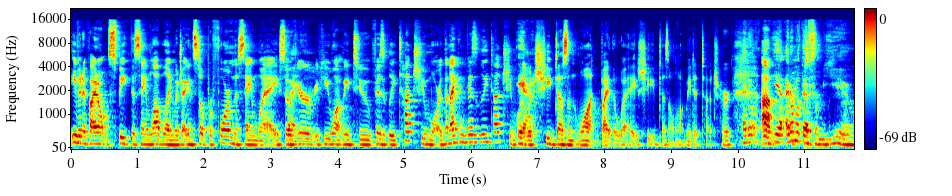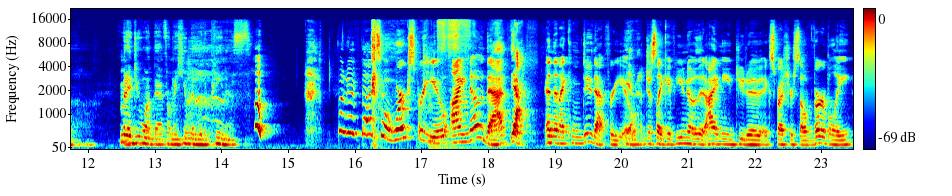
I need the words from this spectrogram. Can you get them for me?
Even if I don't speak the same love language, I can still perform the same way. So if you're if you want me to physically touch you more, then I can physically touch you more, Yeah. which she doesn't want, by the way. She doesn't want me to touch her. I don't. Um, yeah, I don't want that from you. I mean, I do want that from a human with a penis. But if that's what works for you, I know that. Yeah. And then I can do that for you. Yeah. Just like if you know that I need you to express yourself verbally,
